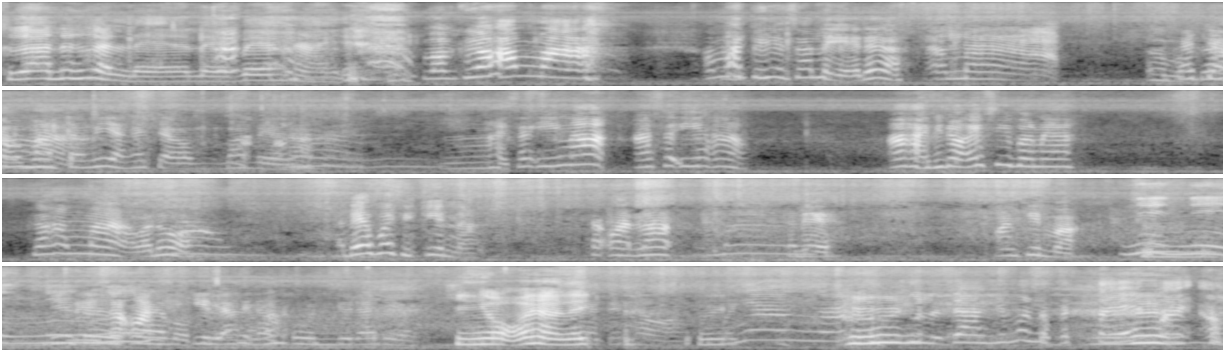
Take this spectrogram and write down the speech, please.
คืออันนั้นเหือนแหล่แหล่แบงหายมะเขือเอามาเอามาตีเป็นสะเหลเด้อเอามาเออมะก็เขืจะอเอาเอามามาตะเวียงก็จะเอามาแบบนั้นอืมใหายสะอิงนะอะสะอิงอะอะใหายพี่น้องเอฟซีเบิ่งเนี่ยก็ทำมาวะดูอันเด็กไว้สิกินนะสักวันนะอันเด็กมันกินวะนี่นี่นี่นี่เดี๋ยวจะอ่อนบอกกินกินนะพี่น้มัองนอุ่นอยู่ได้เดียวกินเงาะอย่างเล็กคุณหรือดังที่มันแบบเตะไปเอา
